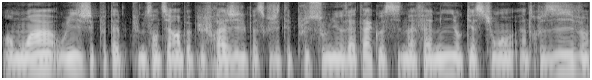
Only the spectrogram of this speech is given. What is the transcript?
en moi, oui, j'ai peut-être pu me sentir un peu plus fragile parce que j'étais plus soumis aux attaques aussi de ma famille, aux questions intrusives,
